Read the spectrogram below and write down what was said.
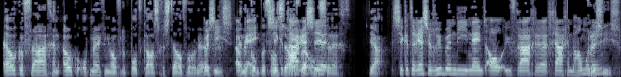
elke vraag en elke opmerking over de podcast gesteld worden. precies. Oké, En dan komt het vanzelf bij ons Secretaresse, terecht. Ja, secretaresse Ruben, die neemt al uw vragen eh, graag in behandeling. precies.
